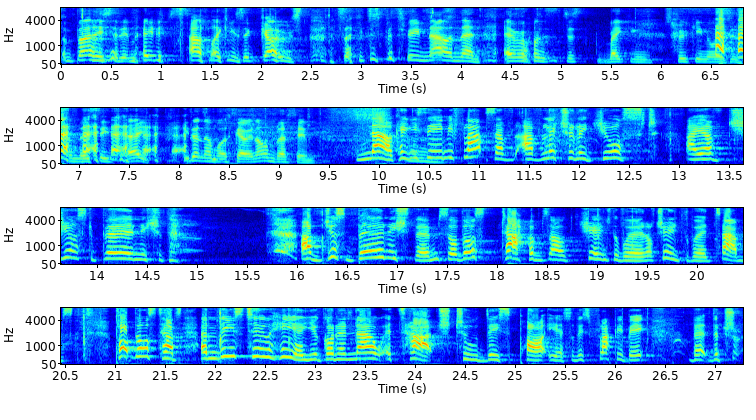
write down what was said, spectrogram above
And Bernie said it made him sound like he's a ghost. So just between now and then, everyone's just making spooky noises when they see Jake. He don't know what's going on. Bless him. Now, can you see me flaps? I've, I've literally just, I have just burnished them. I've just burnished them. So those tabs, I'll change the word, I'll change the word tabs. Pop those tabs. And these two here, you're going to now attach to this part here. So this flappy bit, the, the, tr-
